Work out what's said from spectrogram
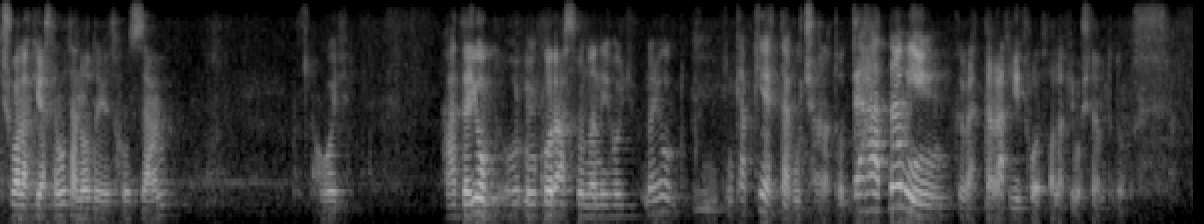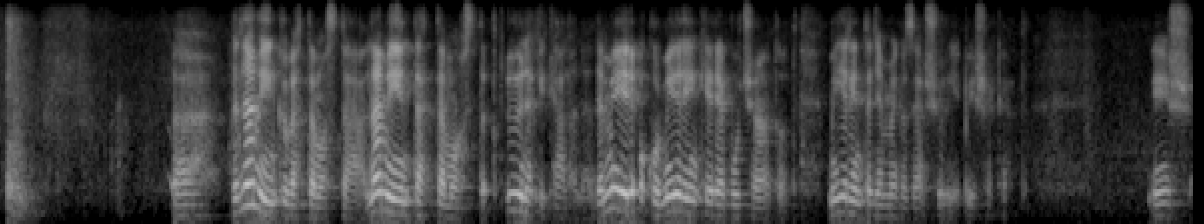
és valaki aztán utána odajött hozzám, hogy hát de jobb, amikor azt mondani, hogy na jobb, inkább kérte bocsánatot. De hát nem én követtem, hát itt volt valaki, most nem tudom. De nem én követtem azt el, nem én tettem azt, ő neki kellene. De miért, akkor miért én kérjek bocsánatot? Miért én tegyem meg az első lépéseket? És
